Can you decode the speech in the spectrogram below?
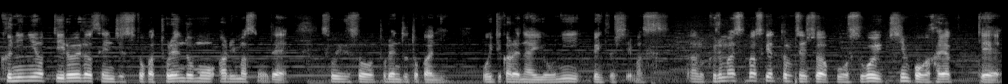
国によっていろいろ戦術とかトレンドもありますので、そういうそうトレンドとかに置いてかれないように勉強しています。あの、車椅子バスケットの選手は、こう、すごい進歩が早くて、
